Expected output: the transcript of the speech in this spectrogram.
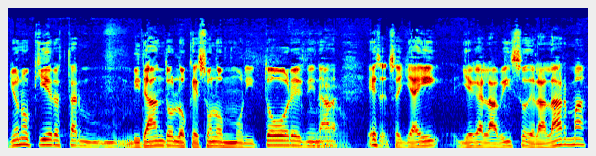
Yo no quiero estar mirando lo que son los monitores ni nada. Eso, entonces ya ahí llega el aviso de la alarma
